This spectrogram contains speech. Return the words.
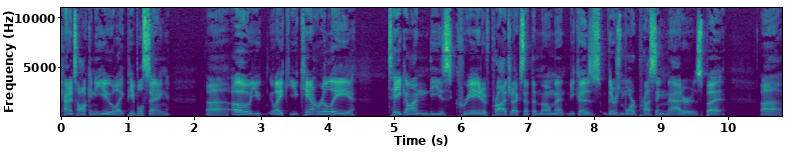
kind of talking to you. Like people saying, uh, "Oh, you like you can't really." Take on these creative projects at the moment because there's more pressing matters. But uh,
